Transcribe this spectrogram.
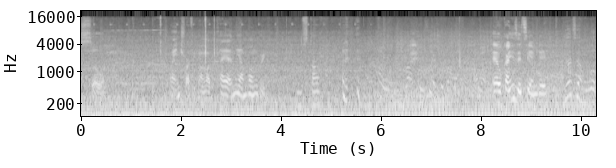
So, we're in traffic and we're tired. Me, I'm hungry. I'm starving. We can use there. Let them walk.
